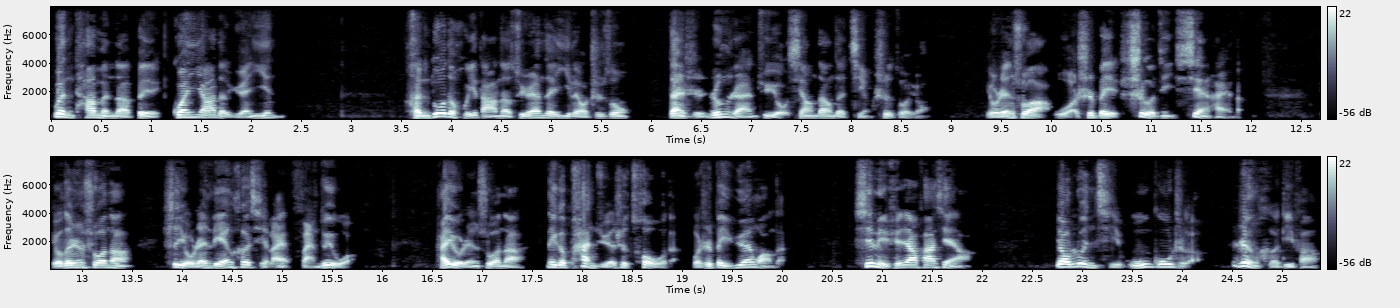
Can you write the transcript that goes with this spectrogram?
问他们呢被关押的原因。很多的回答呢，虽然在意料之中，但是仍然具有相当的警示作用。有人说啊，我是被设计陷害的；有的人说呢，是有人联合起来反对我；还有人说呢。那个判决是错误的，我是被冤枉的。心理学家发现啊，要论起无辜者，任何地方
